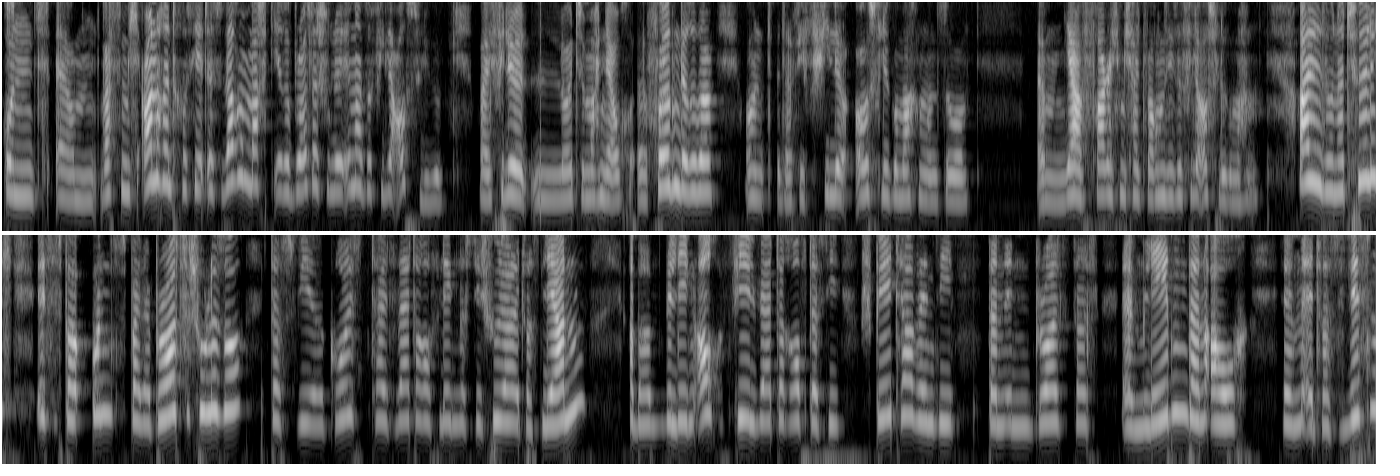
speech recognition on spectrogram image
Und ähm, was mich auch noch interessiert ist, warum macht Ihre Browser-Schule immer so viele Ausflüge? Weil viele Leute machen ja auch äh, Folgen darüber und dass sie viele Ausflüge machen und so. Ähm, ja, frage ich mich halt, warum sie so viele Ausflüge machen. Also, natürlich ist es bei uns bei der Browser-Schule so, dass wir größtenteils Wert darauf legen, dass die Schüler etwas lernen aber wir legen auch viel Wert darauf, dass sie später, wenn sie dann in Brawl Stars ähm, leben, dann auch ähm, etwas wissen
